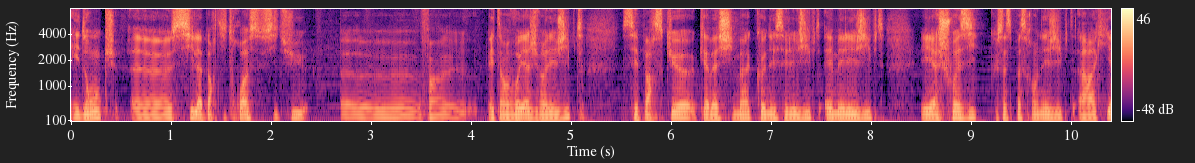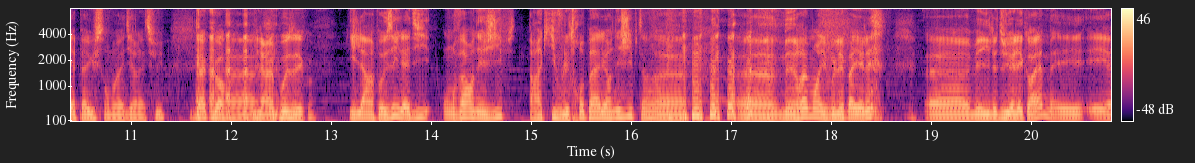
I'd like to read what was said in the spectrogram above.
Et donc, euh, si la partie 3 se situe, euh, enfin, euh, est un voyage vers l'Égypte, c'est parce que Kabashima connaissait l'Égypte, aimait l'Égypte et a choisi que ça se passerait en Égypte. Araki n'a pas eu son mot à dire là-dessus. D'accord, Euh, il a imposé, quoi. Il a imposé, il a dit on va en Égypte. Araki voulait trop pas aller en Égypte, hein, mais vraiment il voulait pas y aller. Mais il a dû y aller quand même. Et, et,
